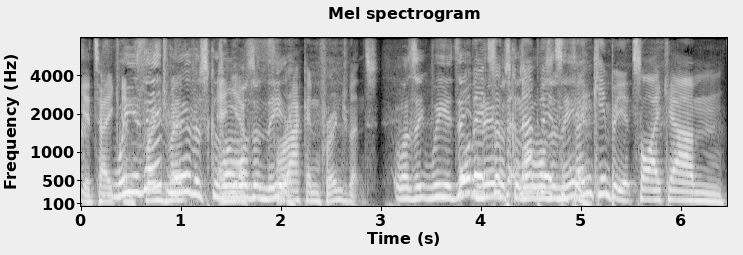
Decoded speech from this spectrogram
you take Were you that infringement. nervous 'cause and I you wasn't there? Ruck infringements. Was it? Were you that Well, that's nervous the, because I no, that's wasn't the there? thing, Kempy. It's like. Um,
